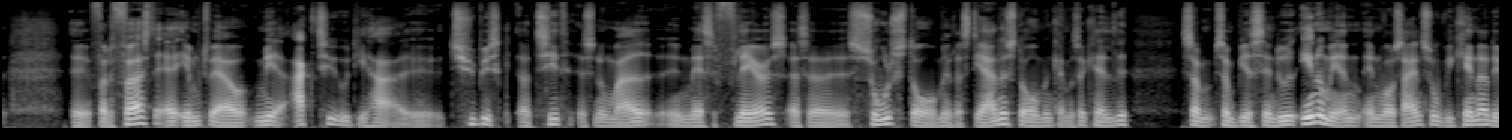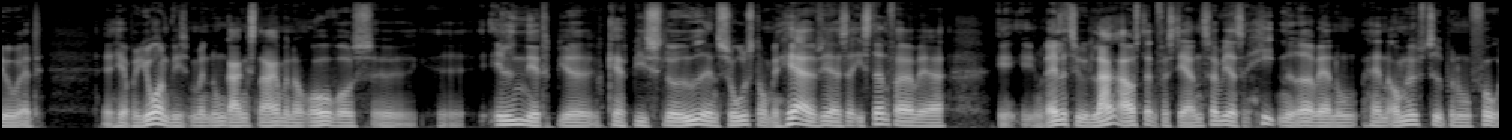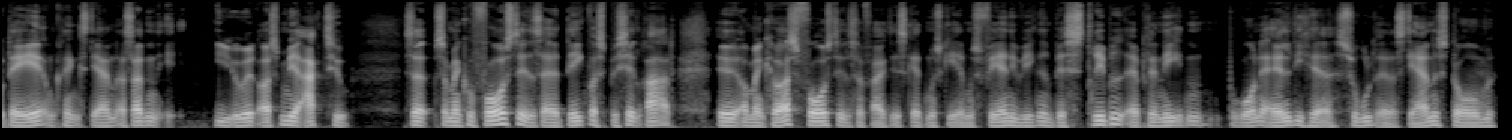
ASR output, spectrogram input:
øh, for det første er M-dværge mere aktive. De har øh, typisk og tit altså nogle meget, en masse flares, altså solstorme eller stjernestorme, kan man så kalde det, som, som bliver sendt ud endnu mere end, end vores egen sol. Vi kender det jo, at øh, her på jorden, vi, man, nogle gange snakker man om, at vores øh, øh, elnet bliver, kan blive slået ud af en solstorm. Men her er vi altså, i stedet for at være øh, en relativt lang afstand fra stjernen, så er vi altså helt nede og være nogle, have en omløbstid på nogle få dage omkring stjernen, og så er den i øvrigt også mere aktiv. Så, så man kunne forestille sig, at det ikke var specielt rart, øh, og man kan også forestille sig faktisk, at måske atmosfæren i virkeligheden bliver strippet af planeten på grund af alle de her sol- eller stjernestorme,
